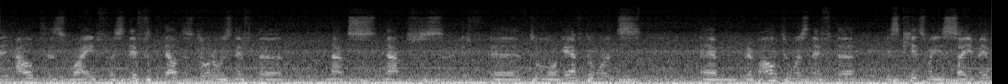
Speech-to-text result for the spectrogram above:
The Alter's wife was nifta. The Alter's daughter was nifta. Not not uh, too long afterwards. Um, Reb Alter was nifta. His kids were Yisayimim.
